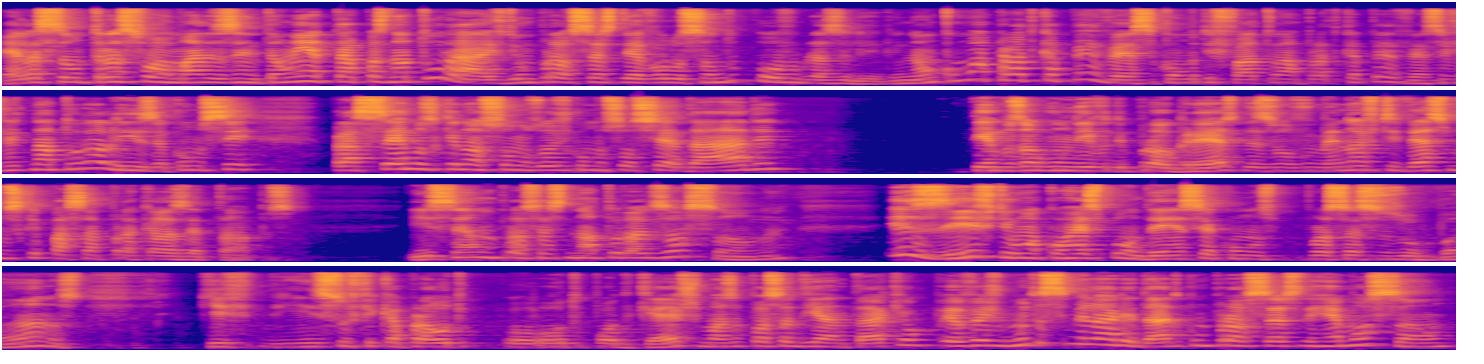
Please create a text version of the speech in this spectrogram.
elas são transformadas então em etapas naturais de um processo de evolução do povo brasileiro, e não como uma prática perversa, como de fato é uma prática perversa. A gente naturaliza, como se para sermos o que nós somos hoje como sociedade, temos algum nível de progresso, desenvolvimento, nós tivéssemos que passar por aquelas etapas. Isso é um processo de naturalização. Né? Existe uma correspondência com os processos urbanos, que isso fica para outro, outro podcast, mas eu posso adiantar que eu, eu vejo muita similaridade com o processo de remoção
